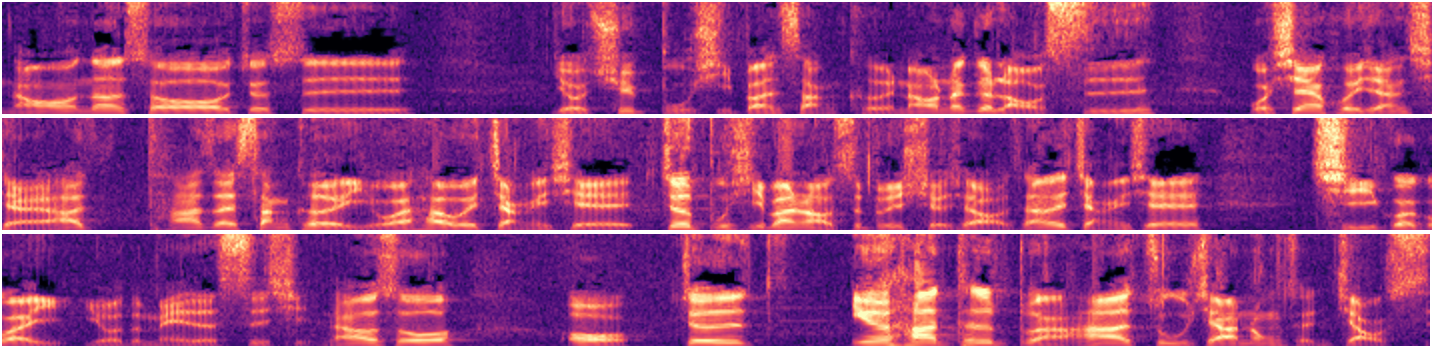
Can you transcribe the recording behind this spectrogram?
然后那时候就是有去补习班上课，然后那个老师，我现在回想起来，他他在上课以外，他会讲一些，就是补习班老师不是学校老师，他会讲一些奇奇怪怪有的没的事情，然后说哦，就是因为他他是把他的住家弄成教室，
